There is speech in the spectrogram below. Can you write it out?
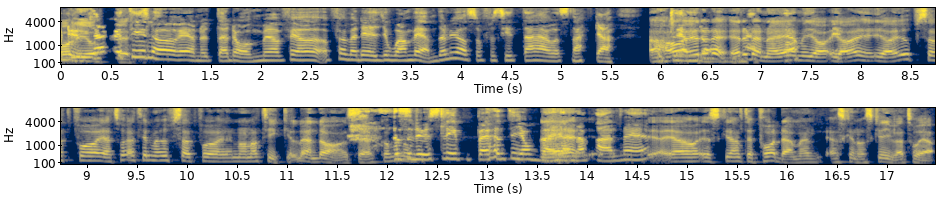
och du kanske tillhör en av dem, för jag för mig det är Johan Wendel och jag som får sitta här och snacka Jaha, är det det? Är det, det? Nej, men jag, jag, jag är uppsatt på, jag tror jag till och med är uppsatt på någon artikel den dagen. Så, jag kommer så nog... du slipper inte jobba nej, i alla fall? Nej. Jag, jag, ska inte podda, men jag ska nog skriva tror jag.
